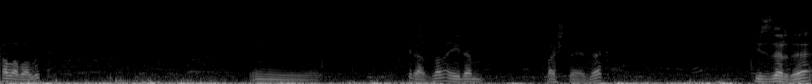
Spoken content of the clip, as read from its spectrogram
kalabalık. Ee, birazdan eylem başlayacak. Bizler de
